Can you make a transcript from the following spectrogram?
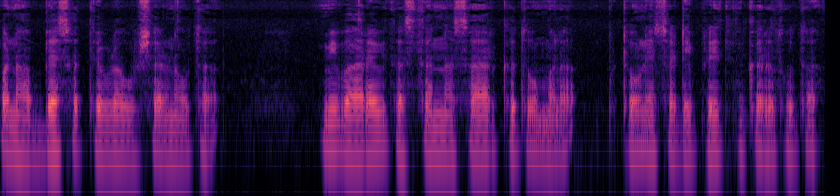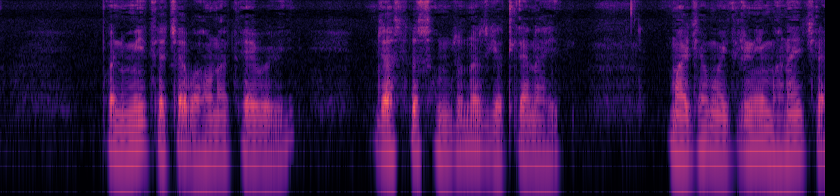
पण अभ्यासात तेवढा हुशार नव्हता. मी बारावीत असताना सारखं तो मला पटवण्यासाठी प्रयत्न करत होता पण मी त्याच्या भावना त्यावेळी जास्त समजूनच घेतल्या नाहीत. माझ्या मैत्रिणी म्हणायच्या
